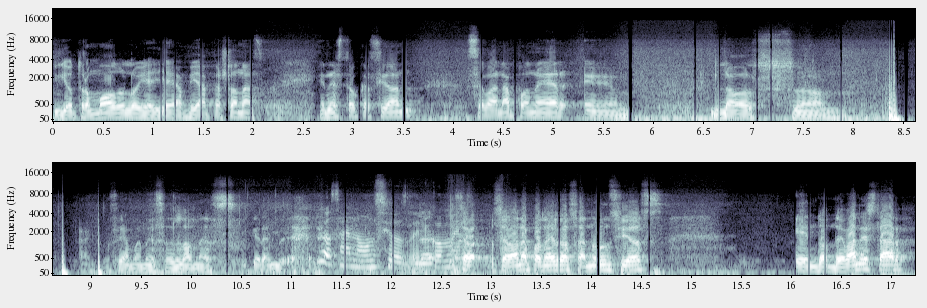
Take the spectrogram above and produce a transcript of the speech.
y otro módulo y allí había personas. En esta ocasión se van a poner eh, los... Um, se llaman esas lonas grandes? Los anuncios del comercio. Se, van a poner los anuncios en donde van a estar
